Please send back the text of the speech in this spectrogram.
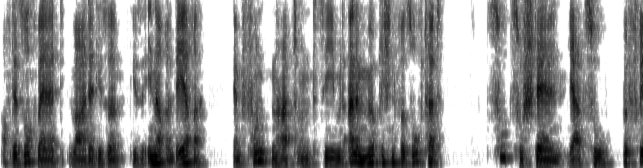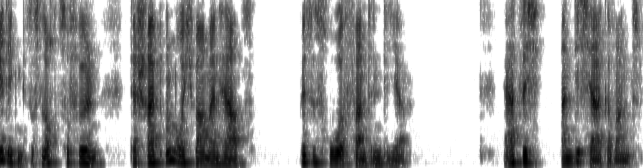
auf der Suche war, der diese, diese innere Leere empfunden hat und sie mit allem Möglichen versucht hat zuzustellen, ja zu befriedigen, dieses Loch zu füllen, der schreibt, unruhig war mein Herz, bis es Ruhe fand in dir. Er hat sich an dich hergewandt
